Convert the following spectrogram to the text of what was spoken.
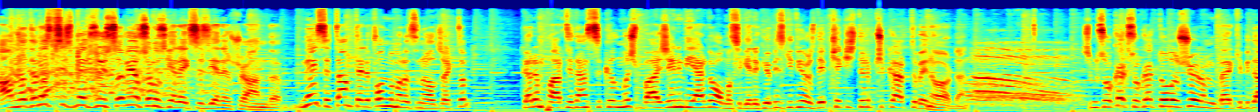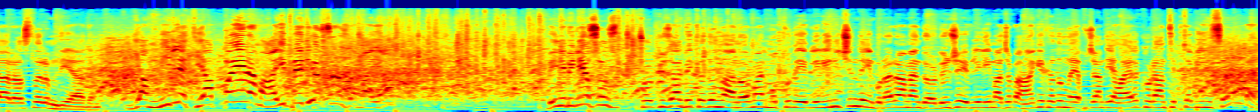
Anladınız siz mevzuyu sarıyorsunuz gereksiz yere şu anda. Neyse tam telefon numarasını alacaktım. Karım partiden sıkılmış. Bayce'nin bir yerde olması gerekiyor. Biz gidiyoruz deyip çekiştirip çıkarttı beni oradan. Şimdi sokak sokak dolaşıyorum. Belki bir daha rastlarım diye adam. Ya millet yapmayın ama ayıp ediyorsunuz ama ya. Beni biliyorsunuz çok güzel bir kadınla normal mutlu bir evliliğin içindeyim. Buna rağmen dördüncü evliliğim acaba hangi kadınla yapacağım diye hayal kuran tipte bir insanım ben.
